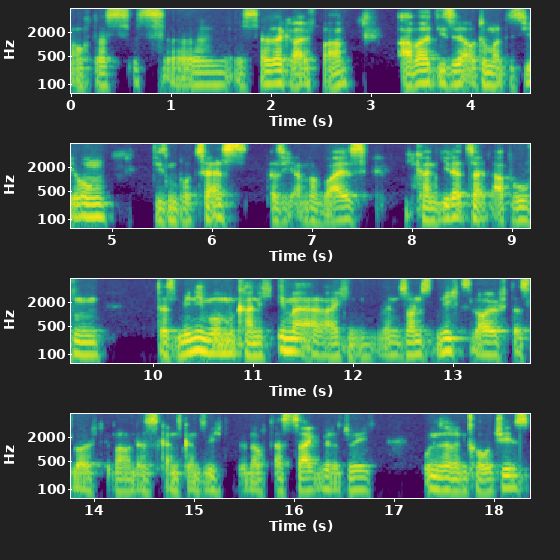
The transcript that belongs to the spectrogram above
Auch das ist, äh, ist sehr, sehr greifbar. Aber diese Automatisierung, diesen Prozess, dass ich einfach weiß, ich kann jederzeit abrufen, das Minimum kann ich immer erreichen. Wenn sonst nichts läuft, das läuft immer. Und das ist ganz, ganz wichtig. Und auch das zeigen wir natürlich unseren Coaches,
